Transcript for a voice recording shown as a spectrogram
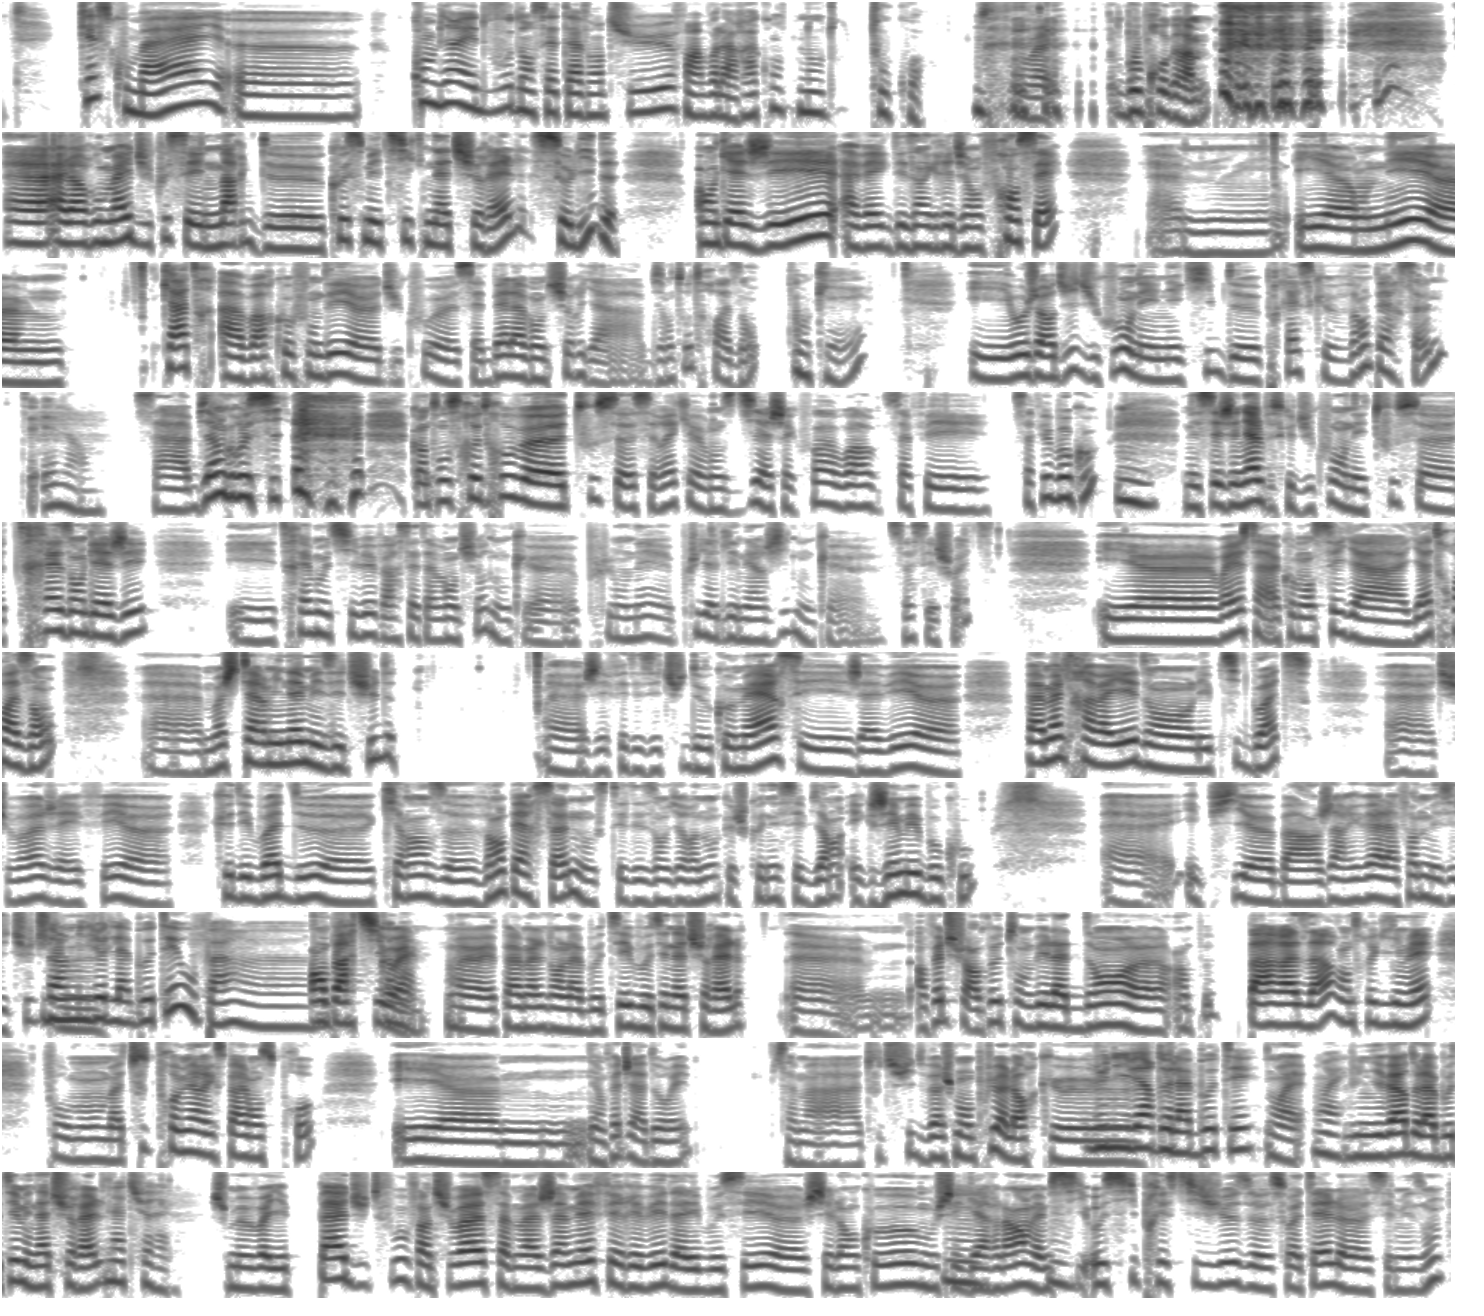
Qu'est-ce qu'Oumaï euh, Combien êtes-vous dans cette aventure? Enfin voilà, raconte-nous tout quoi. Ouais, beau programme. euh, alors Oumaï, du coup, c'est une marque de cosmétiques naturels, solides, engagée, avec des ingrédients français. Euh, et euh, on est euh, quatre à avoir cofondé euh, du coup euh, cette belle aventure il y a bientôt trois ans. Ok, Et aujourd'hui, du coup, on est une équipe de presque 20 personnes. c'est énorme. Ça a bien grossi. Quand on se retrouve euh, tous, euh, c'est vrai qu'on se dit à chaque fois, waouh, ça fait, ça fait beaucoup. Mm. Mais c'est génial parce que du coup, on est tous euh, très engagés et très motivés par cette aventure. Donc, euh, plus on est, plus il y a de l'énergie. Donc, ça, c'est chouette. Et ouais, ça a commencé il y a, il y a trois ans. Moi, je terminais mes études. J'ai fait des études de commerce et j'avais pas mal travaillé dans les petites boîtes. Euh, tu vois, j'avais fait euh, que des boîtes de 15-20 personnes, donc c'était des environnements que je connaissais bien et que j'aimais beaucoup. Euh, et puis, euh, ben, j'arrivais à la fin de mes études. je Dans le milieu de la beauté ou pas euh En partie, ouais. Ouais, ouais, Pas mal dans la beauté, beauté naturelle. Euh, en fait, je suis un peu tombée là-dedans, euh, un peu par hasard, entre guillemets, pour mon, ma toute première expérience pro. Et, euh, et en fait, j'ai adoré. Ça m'a tout de suite vachement plu, alors que. L'univers de la beauté Ouais. Ouais. L'univers de la beauté, mais naturelle. naturelle. Je me voyais pas du tout. Enfin, tu vois, ça m'a jamais fait rêver d'aller bosser euh, chez Lancôme ou chez Mm. Guerlain, même Mm. si aussi prestigieuses soient-elles euh, ces maisons.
